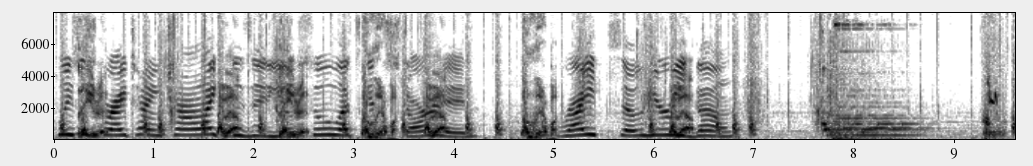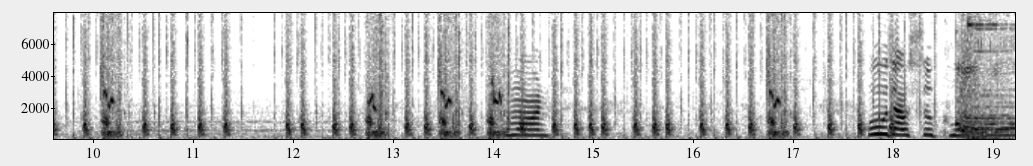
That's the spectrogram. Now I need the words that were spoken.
Please subscribe to my channel, like the video, so let's get started. Right, so here we go. Come on. Oh, that was so close.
